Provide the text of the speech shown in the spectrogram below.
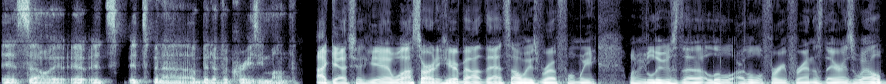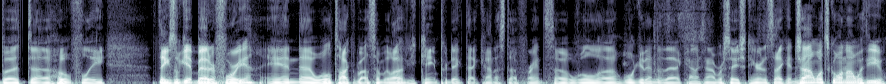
it, so it, it's it's been a, a, bit of a crazy month i got you yeah well i'm sorry to hear about that it's always rough when we when we lose the little our little furry friends there as well but uh, hopefully things will get better for you and uh, we'll talk about something. Well you can't predict that kind of stuff right? So we'll uh, we'll get into that kind of conversation here in a second. John what's going on with you?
